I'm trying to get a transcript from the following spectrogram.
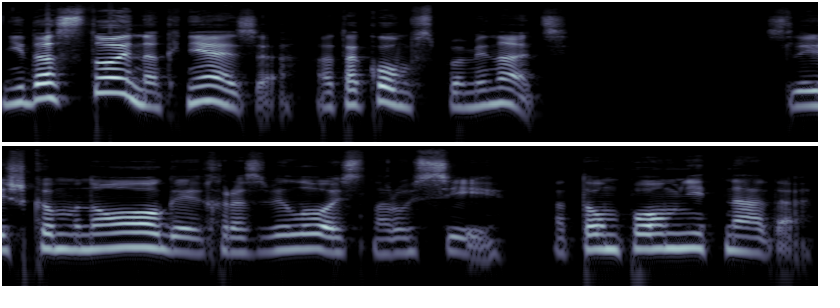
Недостойно князя о таком вспоминать. Слишком много их развелось на Руси, о том помнить надо.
